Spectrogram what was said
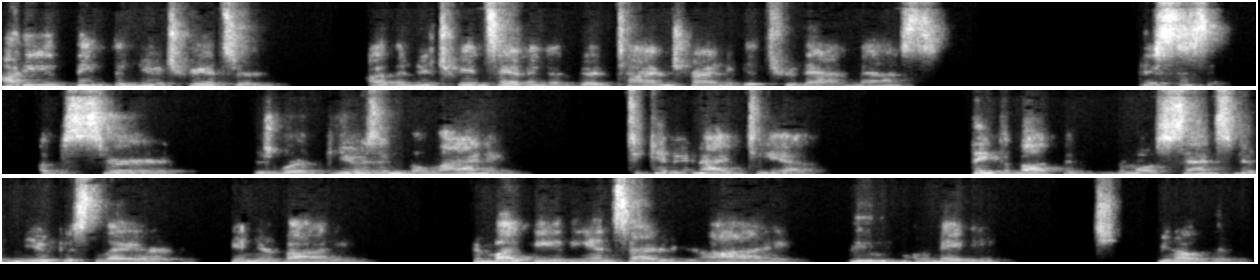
How do you think the nutrients are, are the nutrients having a good time trying to get through that mess? This is absurd because we're abusing the lining. To give you an idea, think about the, the most sensitive mucus layer in your body. It might be the inside of your eye, or maybe, you know, the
